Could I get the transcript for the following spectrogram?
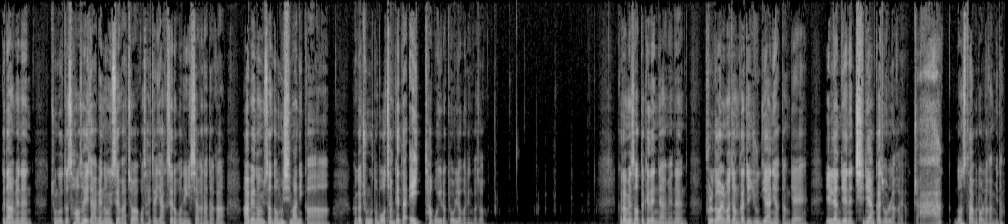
그 다음에는 중국도 서서히 이제 아베노믹스에 맞춰갖고 살짝 약세로 보내기 시작을 하다가 아베노믹스가 너무 심하니까 그러니까 중국도 못 참겠다 에잇 하고 이렇게 올려버린 거죠. 그러면서 어떻게 됐냐 하면은 불과 얼마 전까지 6위안이었던 게 1년 뒤에는 7위안까지 올라가요. 쫙 논스탑으로 올라갑니다.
